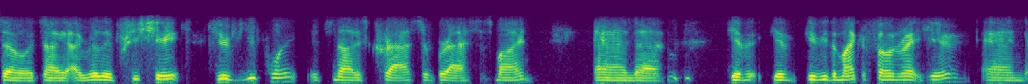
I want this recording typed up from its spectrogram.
So it's I, I really appreciate your viewpoint. It's not as crass or brass as mine. And uh give it give give you the microphone right here, and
